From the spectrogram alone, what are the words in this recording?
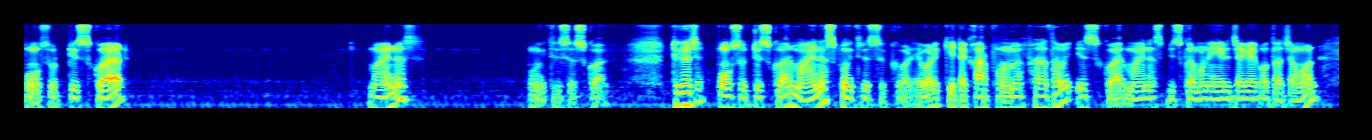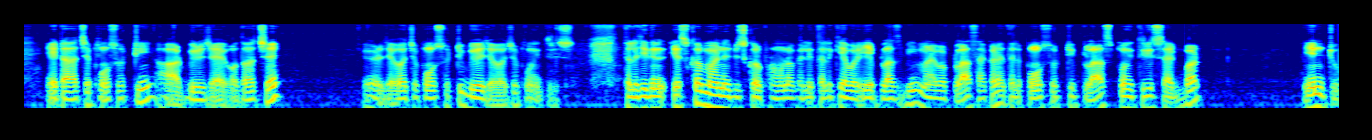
পঁয়ষট্টি স্কোয়ার মাইনাস পঁয়ত্রিশের স্কোয়ার ঠিক আছে? পঁয়ষট্টি স্কোয়ার মাইনাস পঁয়ত্রিশ স্কোয়ার এবারে কি এটা কার ফর্মে ফেরাতে হবে? স্কোয়ার মাইনাস বি স্কোয়ার মানে এর জায়গায় কত আছে আমার? এটা আছে পঁয়ষট্টি আর বির জায়গায় কত আছে? এর জায়গা হচ্ছে পঁয়ষট্টি বি জায়গা হচ্ছে পঁয়ত্রিশ। তাহলে যদি square minus B square formula ফেলি, তাহলে কি আবার এ প্লাস বি মানে আবার প্লাস আকারে, তাহলে পঁয়ষট্টি প্লাস পঁয়ত্রিশ একবার ইন্টু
